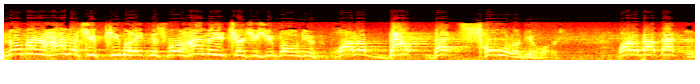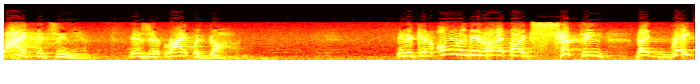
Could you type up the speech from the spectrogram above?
No matter how much you accumulate in this world, how many churches you belong to, what about that soul of yours? What about that life that's in you? Is it right with God? And it can only be right by accepting that great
